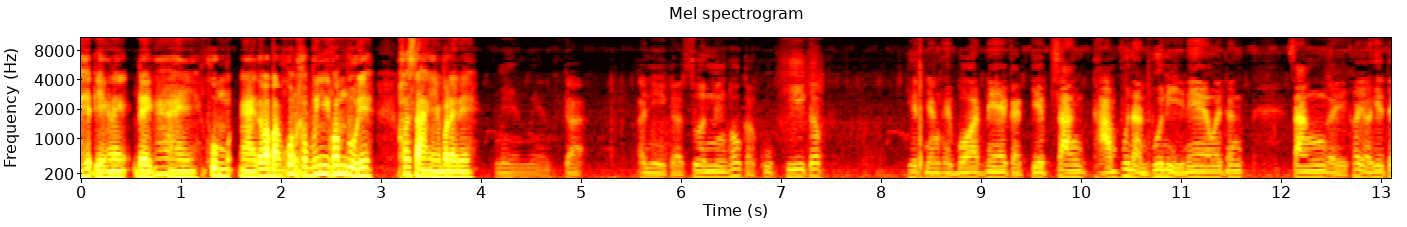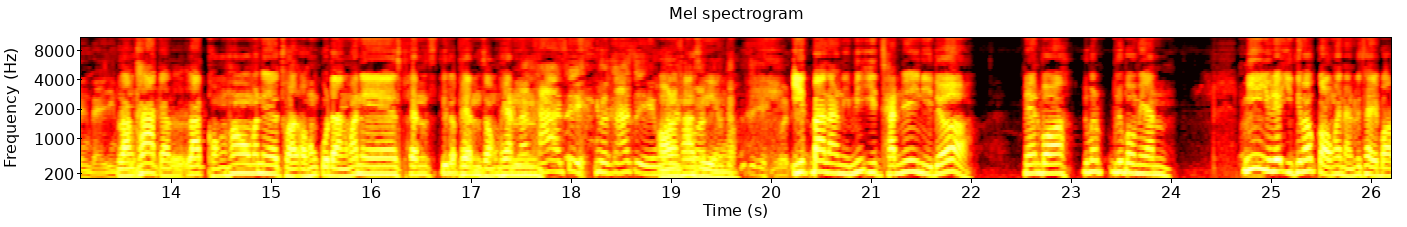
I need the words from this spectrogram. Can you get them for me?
เฮ็ดเองได้ได้ง่ายคุ้มง่ายแต่ว่าบางคนเขาไม่มีความรู้ดิเขาสร้างเองบ่ได้เด้แมนแมนกะอันนี้ก็ส่วนหนึ่งเขากับคุกคีกับเฮ็ดหยังให้บอดแน่กับเจ็บสั่งถามผู้นั้นผู้นี้แน่ว่าจัง สั่งเอ้ยเขาอยากเฮ็ดจังใดจังหลังคากับรักของเฮามาเนี่ยถอดออกของโกดังมาเนี่ยแผ่นทีละแผ่นสองแผ่น ราคาสิเองราคาสิเองอ๋อราคาสิเองเหรอราคาสิเองอิฐบ้านหลังนี้มีอิฐชั้นนี่นี่เด้อแมนบอหรือมันหรือบ่แมนมีอยู่ในอิฐที่มากองไว้หนังหรือไทยบอ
